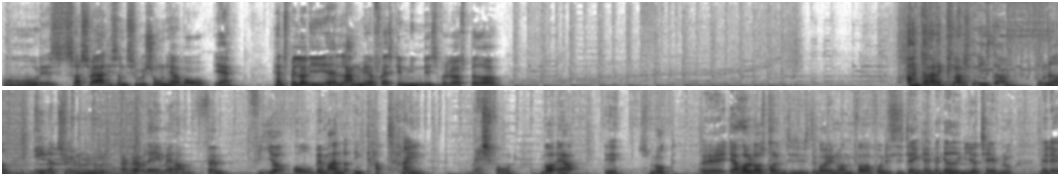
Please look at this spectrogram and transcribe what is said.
Uh, det er så svært i sådan en situation her, hvor ja, han spiller de er langt mere friske end mine. Det er selvfølgelig også bedre. Gør det, klodsministeren. 121 minut, der gør vi dag med ham. 5, 4 og hvem andre? En kaptajn. Rashford. Hvor er det smukt Øh, jeg holdt også bolden til sidst, det må jeg indrømme, for at få det sidste angreb. Jeg gad ikke lige at tabe nu. Men øh,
